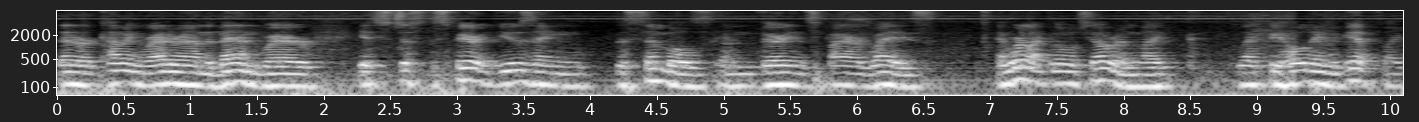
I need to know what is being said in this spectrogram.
that are coming right around the bend where it's just the spirit using the symbols in very inspired ways. And we're like little children, like like beholding the gift, like,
